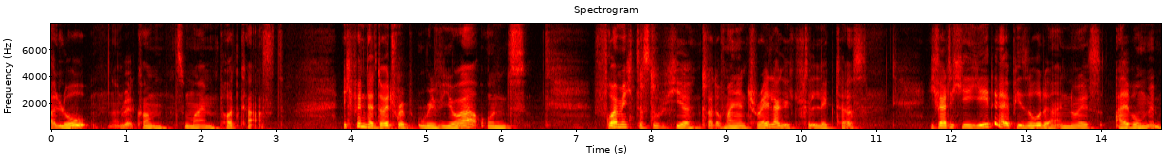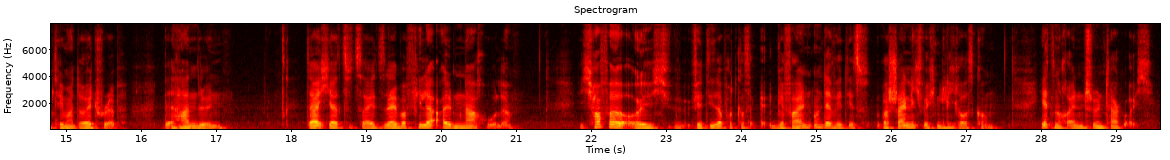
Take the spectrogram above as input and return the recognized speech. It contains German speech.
Hallo und willkommen zu meinem Podcast. Ich bin der Deutschrap Reviewer und freue mich, dass du hier gerade auf meinen Trailer geklickt hast. Ich werde hier jede Episode ein neues Album im Thema Deutschrap behandeln, da ich ja zurzeit selber viele Alben nachhole. Ich hoffe, euch wird dieser Podcast äh, gefallen und er wird jetzt wahrscheinlich wöchentlich rauskommen. Jetzt noch einen schönen Tag euch.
